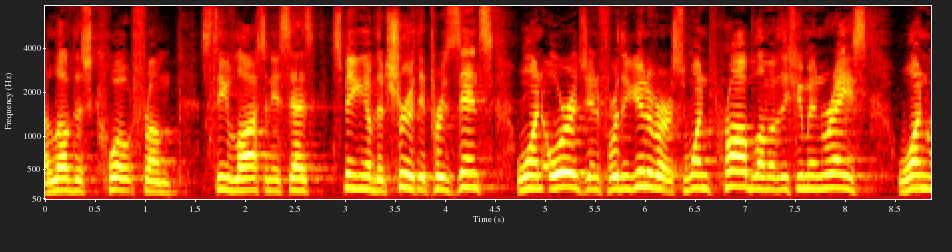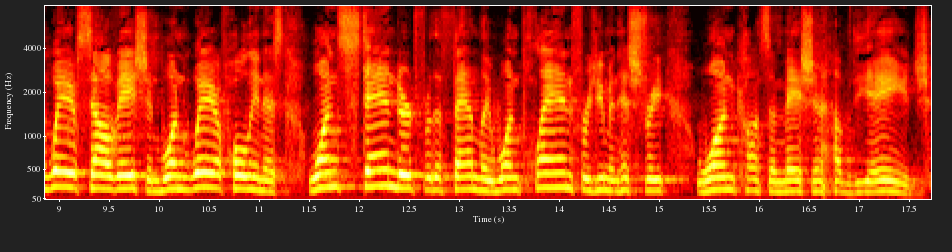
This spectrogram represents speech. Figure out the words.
I love this quote from Steve Lawson. He says, speaking of the truth, it presents one origin for the universe, one problem of the human race, one way of salvation, one way of holiness, one standard for the family, one plan for human history, one consummation of the age.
